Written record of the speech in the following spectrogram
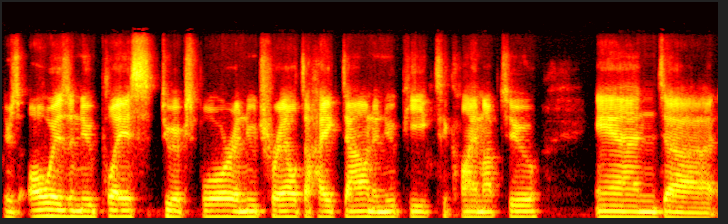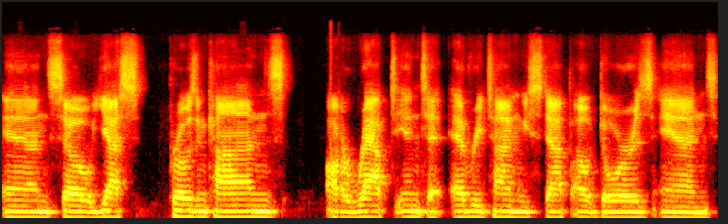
there's always a new place to explore a new trail to hike down a new peak to climb up to and uh, and so yes pros and cons are wrapped into every time we step outdoors and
